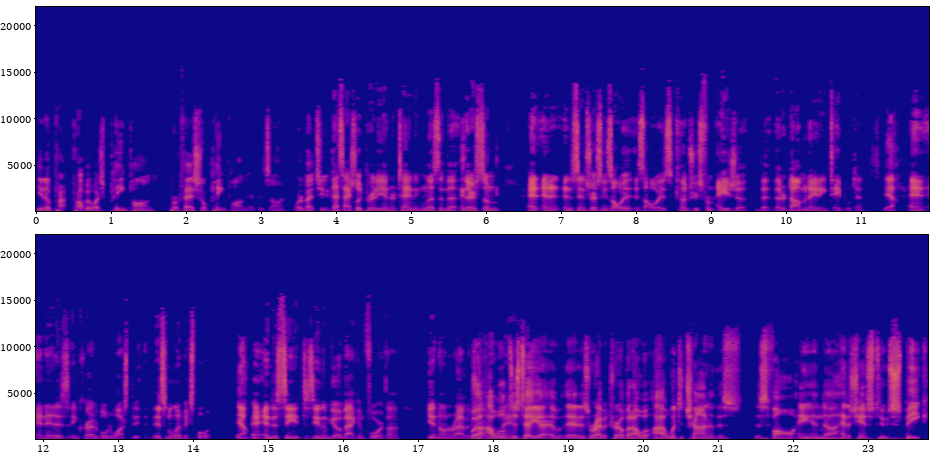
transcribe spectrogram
you know, pro- probably watch ping pong, professional ping pong if it's on. What about you? That's actually pretty entertaining. Listen, the, there's some, and, and and it's interesting. It's always it's always countries from Asia that, that are dominating table tennis. Yeah. and and it is incredible to watch. The, it's an Olympic sport. Yeah. and, and to see to see them go back and forth. I'm getting on a rabbit. Well, trail, I will man. just tell you uh, that is a rabbit trail, but I will. I went to China this this fall and uh, had a chance to speak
